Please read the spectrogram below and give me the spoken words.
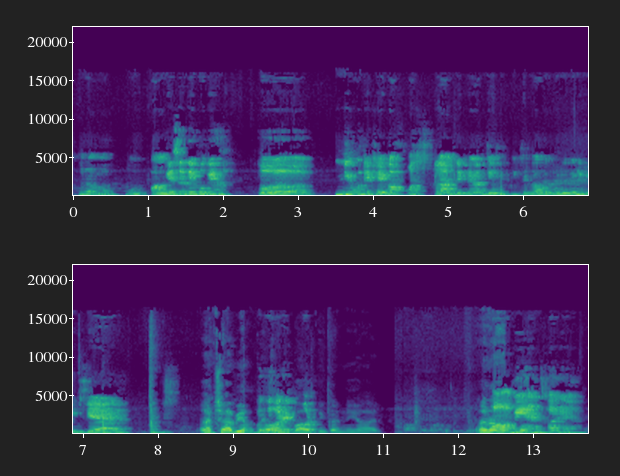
खराब। आगे से देखोगे वो न्यू दिखेगा फ़र्स्ट क्लास दिखेगा जैसे पीछे का होगा बोलोगे नीचे है। अच्छा अभी हमको एक बात नहीं करनी यार। हाँ अभी हमको एंड कर रहे हैं।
